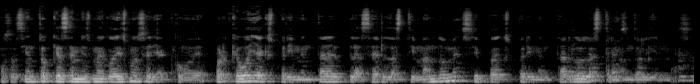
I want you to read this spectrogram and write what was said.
O sea, siento que ese mismo egoísmo sería como de, ¿por qué voy a experimentar el placer lastimándome si puedo experimentarlo lastimando a alguien más?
